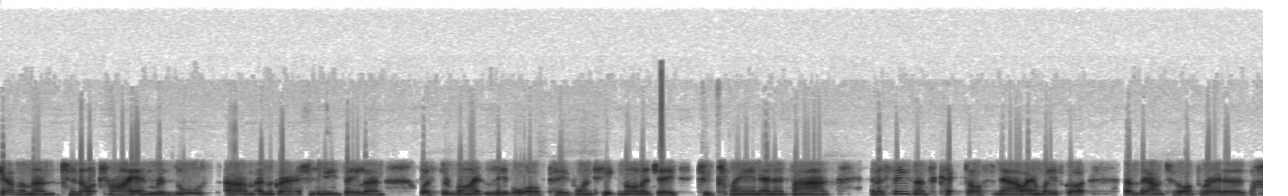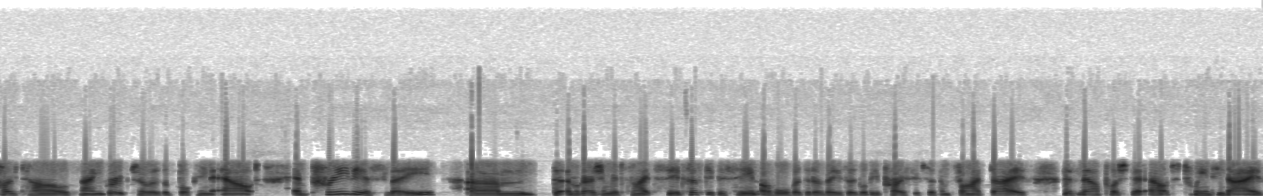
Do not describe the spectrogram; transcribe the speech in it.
government to not try and resource um, Immigration New Zealand with the right level of people and technology to plan in advance. And the season's kicked off now, and we've got inbound tour operators, hotels saying group tours are booking out. And previously, um, the immigration website said 50% of all visitor visas will be processed within five days. They've now pushed that out to 20 days,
